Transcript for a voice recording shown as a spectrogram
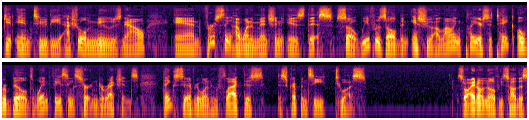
get into the actual news now and first thing I want to mention is this. So, we've resolved an issue allowing players to take over builds when facing certain directions. Thanks to everyone who flagged this discrepancy to us. So I don't know if you saw this.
